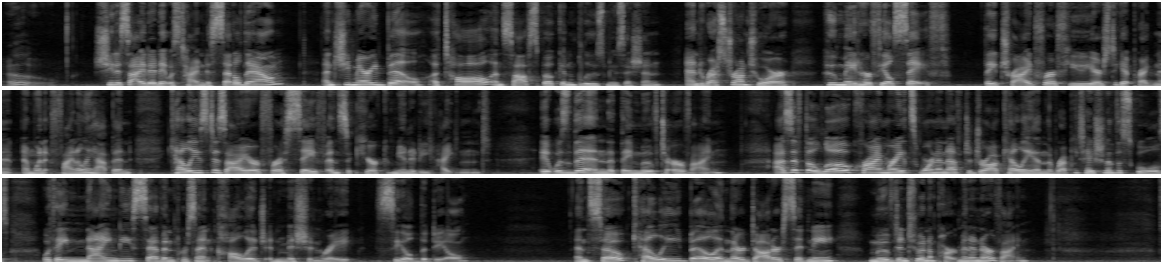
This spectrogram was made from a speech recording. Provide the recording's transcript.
Oh. She decided it was time to settle down, and she married Bill, a tall and soft spoken blues musician and restaurateur who made her feel safe. They tried for a few years to get pregnant, and when it finally happened, Kelly's desire for a safe and secure community heightened. It was then that they moved to Irvine. As if the low crime rates weren't enough to draw Kelly in, the reputation of the schools, with a 97% college admission rate, sealed the deal. And so Kelly, Bill, and their daughter Sydney moved into an apartment in Irvine.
